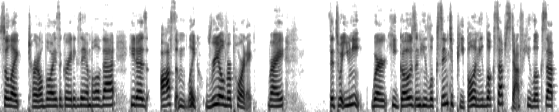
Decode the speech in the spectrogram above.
So, like, Turtle Boy is a great example of that. He does awesome, like, real reporting, right? That's what you need, where he goes and he looks into people and he looks up stuff. He looks up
